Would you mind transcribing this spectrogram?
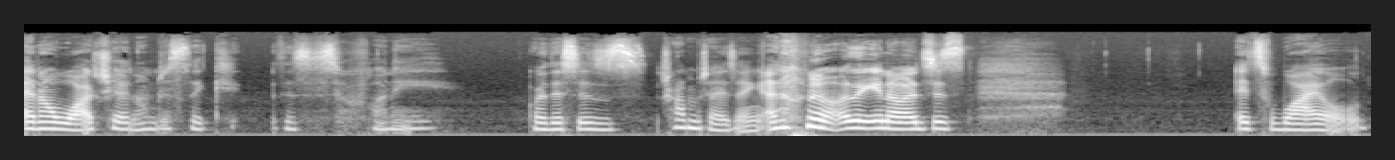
and I'll watch it, and I'm just like, "This is so funny," or "This is traumatizing." I don't know. You know, it's just it's wild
